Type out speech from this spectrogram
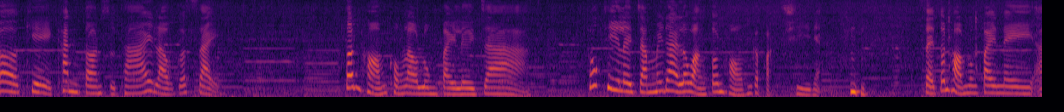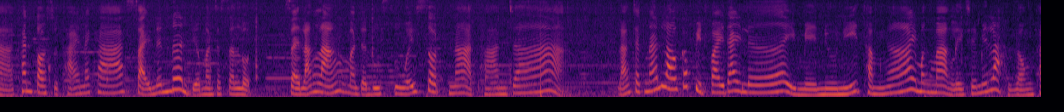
โอเค ขั้นตอนสุดท้ายเราก็ใส่ ต้นหอมของเราลงไปเลยจ้า ทุกทีเลยจำไม่ได้ระหว่างต้นหอมกับปักชีเนี่ย ใส่ต้นหอมลงไปในขั้นตอนสุดท้ายนะคะ ใส่เนิ่นๆ เดี๋ยวมันจะสลด ใส่หลังๆ มันจะดูสวยสดน่าทานจ้า หลังจากนั้นเราก็ปิดไฟได้เลย เมนูนี้ทำง่ายมากๆเลยใช่ไหมล่ะ ลองท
